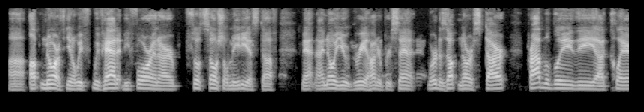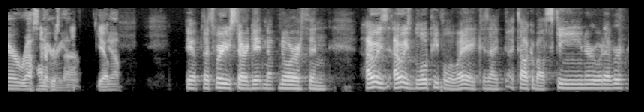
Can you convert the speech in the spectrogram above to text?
uh, up north. You know, we've we've had it before in our so- social media stuff, Matt. And I know you agree 100. percent Where does up north start? Probably the uh, Clare rest area. 100%. Yep. Yep. Yep, that's where you start getting up north. And I always I always blow people away because I, I talk about skiing or whatever.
